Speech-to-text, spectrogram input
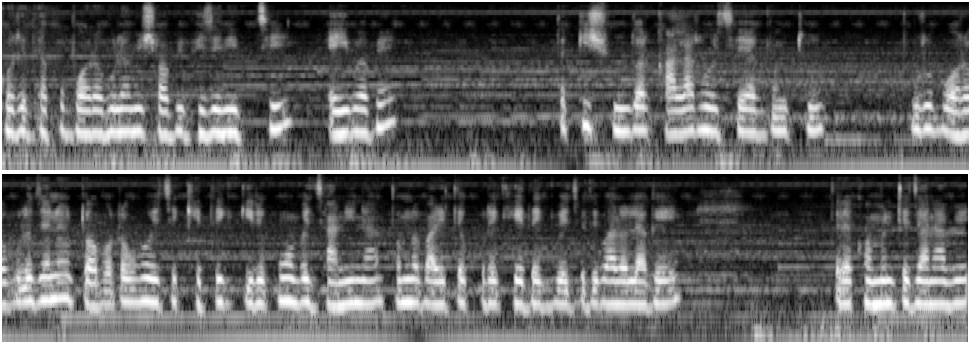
করে দেখো, বড়াগুলো আমি সবই ভেজে নিচ্ছি এইভাবে। তা কি সুন্দর কালার হয়েছে, একদম টু- পুরো বড়গুলো যেন টপটপ হয়েছে, খেতে কীরকম হবে জানি না। তোমরা বাড়িতে করে খেয়ে দেখবে যদি ভালো লাগে। তাহলে কমেন্টে জানাবে।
